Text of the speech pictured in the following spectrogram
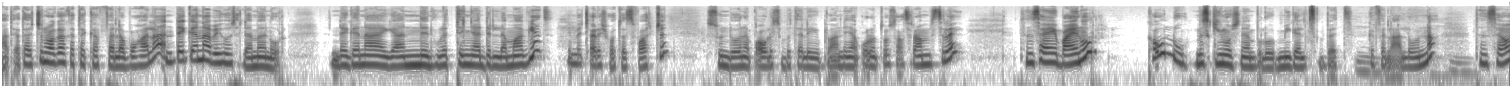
ኃጢአታችን ዋጋ ከተከፈለ በኋላ እንደገና በህይወት ለመኖር እንደገና ያንን ሁለተኛ ድል ለማግኘት የመጨረሻው ተስፋችን እሱ እንደሆነ ጳውሎስ በተለይ በአንደኛ ቆሮንቶስ 15 ላይ ትንሣኤ ባይኖር ከሁሉ ምስኪኖች ነን ብሎ የሚገልጽበት ክፍል አለው እና ትንሣኤው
